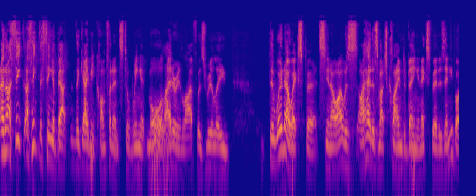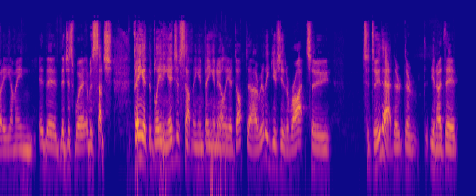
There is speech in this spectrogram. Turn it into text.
and I think I think the thing about that gave me confidence to wing it more later in life was really there were no experts. You know, I was I had as much claim to being an expert as anybody. I mean, there, there just were. It was such being at the bleeding edge of something and being an early adopter really gives you the right to to do that. They're, you know, they're,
